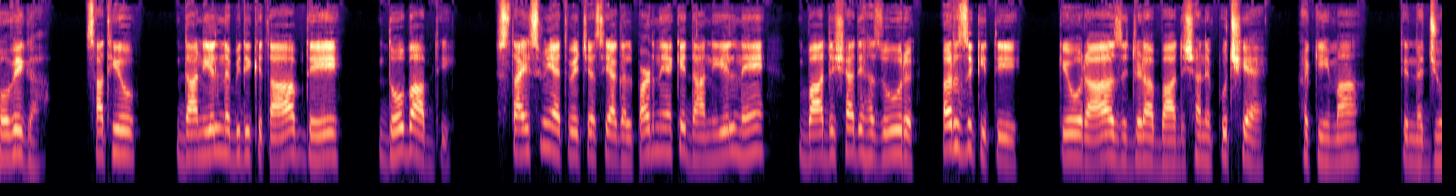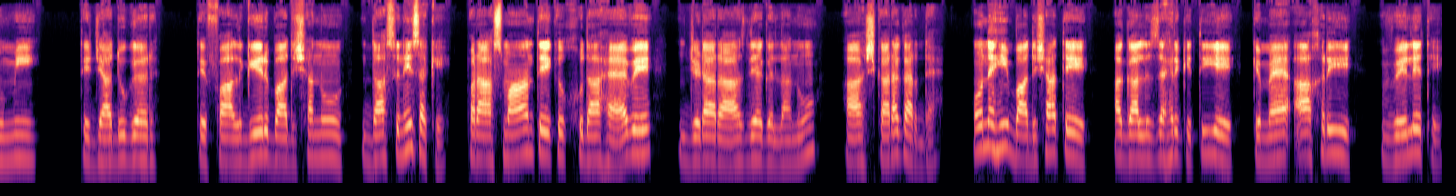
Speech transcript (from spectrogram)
ਹੋਵੇਗਾ। ਸਾਥੀਓ, ਦਾਨੀਏਲ ਨਬੀ ਦੀ ਕਿਤਾਬ ਦੇ ਦੋ ਬਾਬ ਦੀ 27ਵੀਂ ਐਤ ਵਿੱਚ ਅਸੀਂ ਇਹ ਗੱਲ ਪੜ੍ਹਨੇ ਆ ਕਿ ਦਾਨੀਏਲ ਨੇ ਬਾਦਸ਼ਾਹ ਦੇ ਹਜ਼ੂਰ ਅਰਜ਼ ਕੀਤੀ ਕਿ ਉਹ ਰਾਜ਼ ਜਿਹੜਾ ਬਾਦਸ਼ਾਹ ਨੇ ਪੁੱਛਿਆ ਹਕੀਮਾ ਤੇ ਨਜੂਮੀ ਤੇ ਜਾਦੂਗਰ ਤੇ ਫਾਲਗੀਰ ਬਾਦਸ਼ਾਹ ਨੂੰ ਦੱਸ ਨਹੀਂ ਸਕੇ। ਪਰ ਆਸਮਾਨ ਤੇ ਇੱਕ ਖੁਦਾ ਹੈ ਵੇ, ਜਿਹੜਾ ਰਾਜ਼ ਦੀਆਂ ਗੱਲਾਂ ਨੂੰ ਆਸ਼ਕਾਰਾ ਕਰਦਾ ਹੈ। ਉਹਨੇ ਹੀ ਬਾਦਸ਼ਾਹ ਤੇ ਆ ਗੱਲ ਜ਼ਾਹਿਰ ਕੀਤੀ ਏ ਕਿ ਮੈਂ ਆਖਰੀ ਵੇਲੇ ਤੇ,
